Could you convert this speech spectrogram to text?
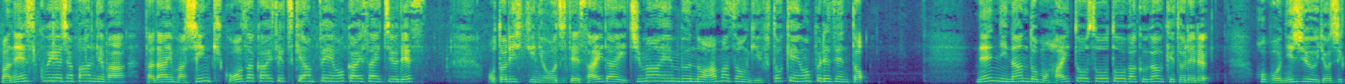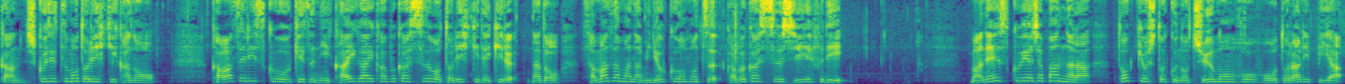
マネースクエアジャパンでは、ただいま新規口座開設キャンペーンを開催中です。お取引に応じて最大1万円分の Amazon ギフト券をプレゼント。年に何度も配当相当額が受け取れる。ほぼ24時間祝日も取引可能。為替リスクを受けずに海外株価指数を取引できるなど様々な魅力を持つ株価指数 CFD。マネースクエアジャパンなら特許取得の注文方法トラリピや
